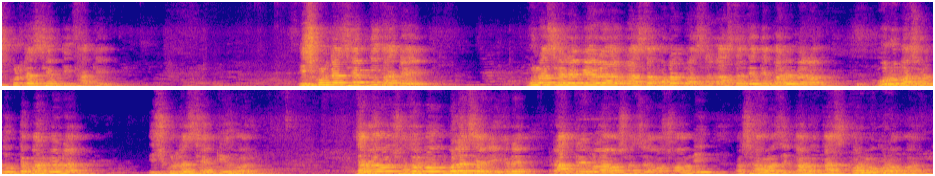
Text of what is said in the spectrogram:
স্কুলটা সেফটি থাকে। স্কুলটা সেফটি থাকে। কোন ছেলে মেয়েরা রাস্তা হঠাৎ রাস্তা রাস্তা যেতে পারবে না, গরু বাছর ঢুকতে পারবে না, স্কুলটা সেফটি হয়। যারা ওই সজলবাবু বলেছেন, এখানে রাত্রেবেলা অসা- অসামাজিক কাজকর্ম করা হয়।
